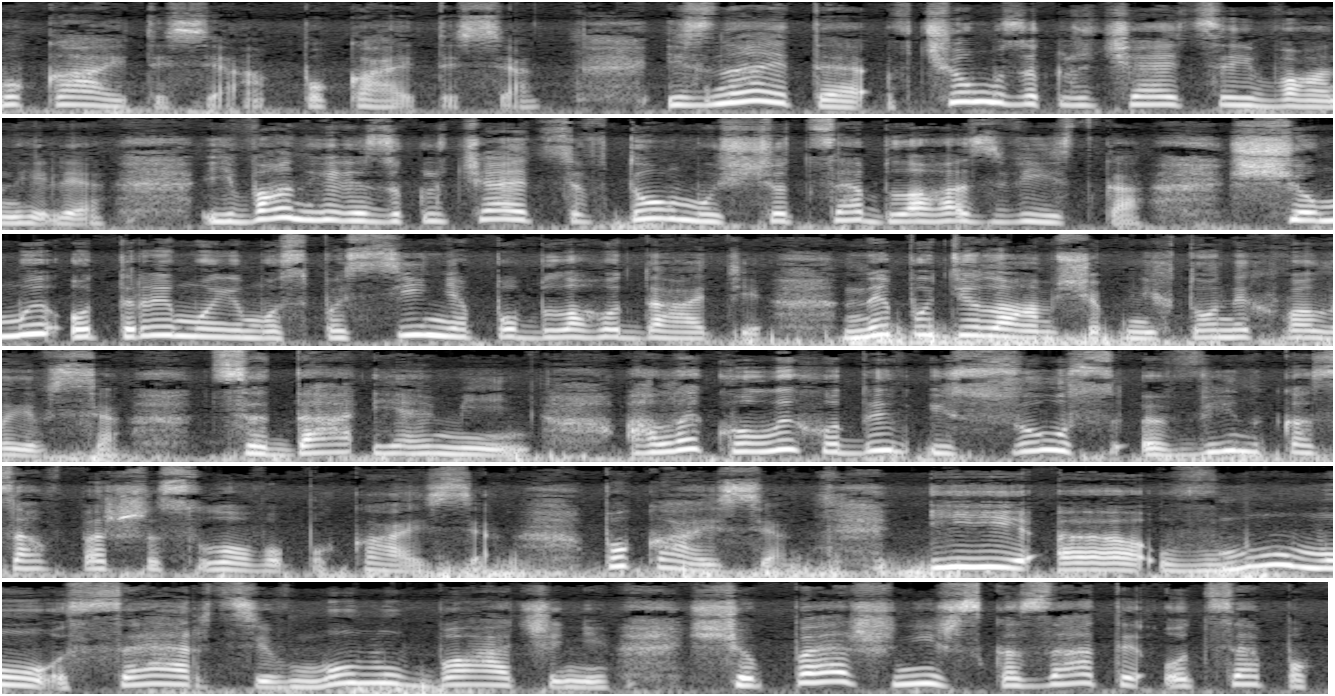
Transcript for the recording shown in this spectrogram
Покайтеся, покайтеся. І знаєте, в чому заключається Євангеліє? Євангеліє заключається в тому, що це благозвістка, що ми отримуємо спасіння по благодаті, не по ділам, щоб ніхто не хвалився. Це да і амінь. Але коли ходив Ісус, Він казав перше слово покайся, покайся. І е, в моєму серці, в моєму баченні, що перш ніж сказати оце покайся,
